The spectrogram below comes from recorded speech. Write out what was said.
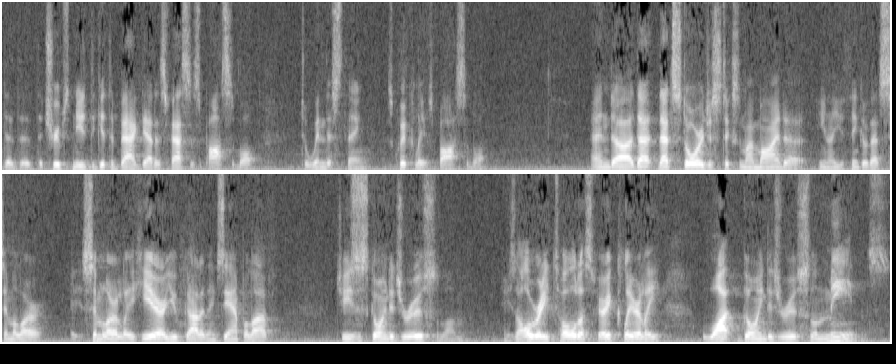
the, the, the, troops needed to get to Baghdad as fast as possible to win this thing as quickly as possible. And uh, that, that story just sticks in my mind. Uh, you know, you think of that similar, similarly here, you've got an example of Jesus going to Jerusalem. He's already told us very clearly what going to Jerusalem means.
